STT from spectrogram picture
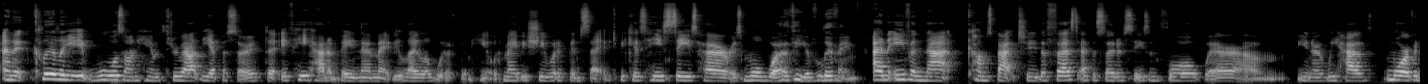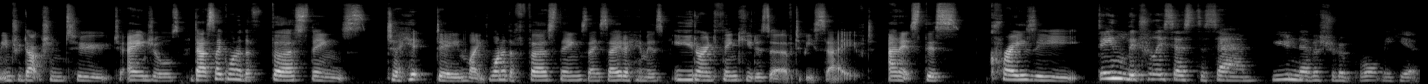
and it clearly it wars on him throughout the episode that if he hadn't been there, maybe Layla would have been healed, maybe she would have been saved because he sees her as more worthy of living. And even that comes back to the first episode of season four, where um, you know we have more of an introduction to to angels. That's like one of the first things to hit Dean, like one of the first things they say to him is, You don't think you deserve to be saved. And it's this crazy. Dean literally says to Sam, You never should have brought me here.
